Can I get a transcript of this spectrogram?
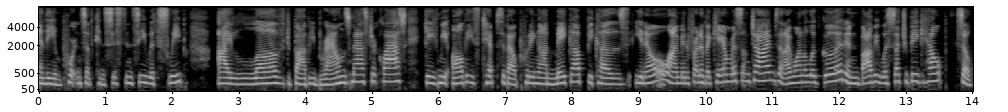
and the importance of consistency with sleep. I loved Bobbi Brown's masterclass, gave me all these tips about putting on makeup because, you know, I'm in front of a camera sometimes and I want to look good. And Bobbi was such a big help. So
